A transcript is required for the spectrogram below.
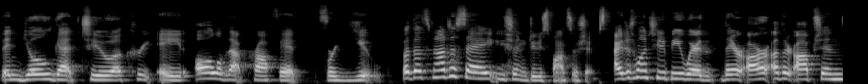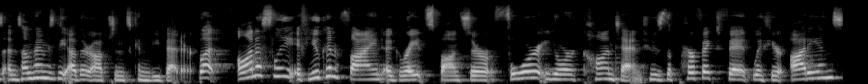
then you'll get to create all of that profit for you. But that's not to say you shouldn't do sponsorships. I just want you to be aware that there are other options and sometimes the other options can be better. But honestly, if you can find a great sponsor for your content who's the perfect fit with your audience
